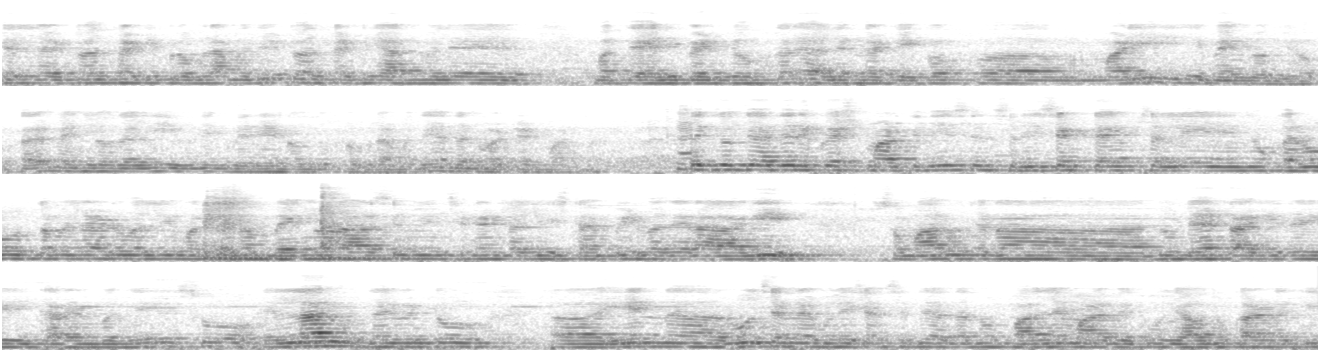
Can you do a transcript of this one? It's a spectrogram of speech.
ಟೆಲ್ ಟ್ವೆಲ್ ಥರ್ಟಿ ಪ್ರೋಗ್ರಾಮ್ ಇದೆ. ಟ್ವೆಲ್ ಥರ್ಟಿ ಆದ್ಮೇಲೆ ಮತ್ತೆ ಹೆಲಿಪ್ಯಾಡ್ಗೆ ಹೋಗ್ತಾರೆ. ಅಲ್ಲಿಂದ ಟೇಕ್ ಆಫ್ ಮಾಡಿ ಬೆಂಗಳೂರಿಗೆ ಹೋಗ್ತಾರೆ. ಬೆಂಗಳೂರಲ್ಲಿ ಈವ್ನಿಂಗ್ ಬೇರೆ ಏನೊಂದು ಪ್ರೋಗ್ರಾಮ್ ಇದೆ. ಅದನ್ನು ಅಟೆಂಡ್ ಮಾಡ್ತಾರೆ. ಅದ್ರ ಜೊತೆ ಅದೇ ರಿಕ್ವೆಸ್ಟ್ ಮಾಡ್ತೀನಿ. ಸಿನ್ಸ್ ರೀಸೆಂಟ್ ಟೈಮ್ಸ್ ಅಲ್ಲಿ ಇದು ಕರೂರ್ ತಮಿಳುನಾಡು ಅಲ್ಲಿ ಮತ್ತೆ ನಮ್ಮ Bengaluru R C B incident ಅಲ್ಲಿ ಸ್ಟ್ಯಾಂಪೀಡ್ ವಗೇರಾ ಆಗಿ ಸುಮಾರು ಜನ ಡೆತ್ ಆಗಿದೆ ಈ ಕರೆಂಟ್ ಬಗ್ಗೆ. ಸೊ ಎಲ್ಲರೂ ದಯವಿಟ್ಟು ಏನು ರೂಲ್ಸ್ ಆ್ಯಂಡ್ ರೆಗ್ಯುಲೇಷನ್ಸ್ ಇದೆ, ಅದನ್ನು ಪಾಲನೆ ಮಾಡಬೇಕು. ಯಾವುದು ಕಾರಣಕ್ಕೆ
